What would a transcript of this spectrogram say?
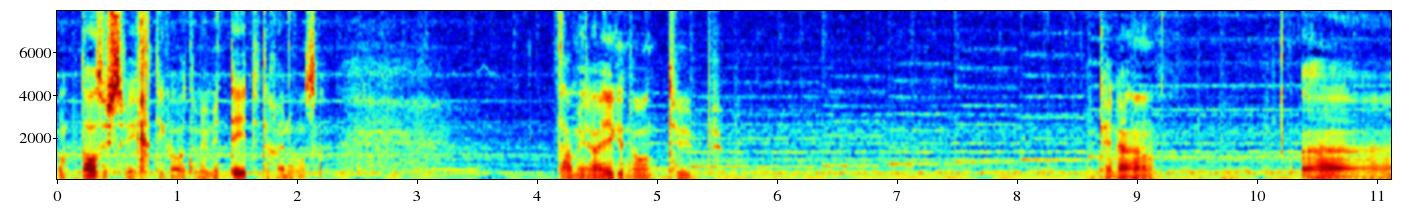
Und das ist das Wichtige, oder? Wir müssen dort wieder raus. Jetzt haben wir da irgendwo einen Typ. Genau. Äh.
